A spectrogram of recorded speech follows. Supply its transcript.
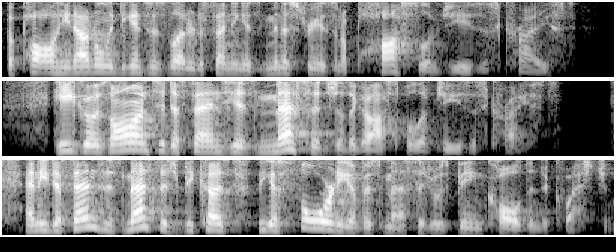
But Paul, he not only begins his letter defending his ministry as an apostle of Jesus Christ, he goes on to defend his message of the gospel of Jesus Christ. And he defends his message because the authority of his message was being called into question.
